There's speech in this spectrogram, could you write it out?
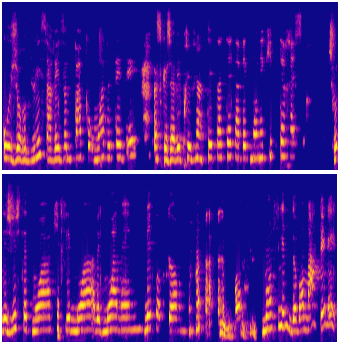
Aujourd'hui, ça résonne pas pour moi de t'aider parce que j'avais prévu un tête-à-tête avec mon équipe terrestre. Je voulais juste être moi, kiffer moi, avec moi-même, mes popcorn, mon, film devant ma télé.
